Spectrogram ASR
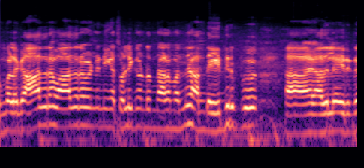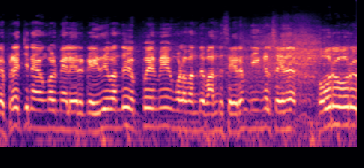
உங்களுக்கு ஆதரவு ஆதரவுன்னு நீங்கள் சொல்லி கொண்டிருந்தாலும் வந்து அந்த எதிர்ப்பு அதில் இருக்கிற பிரச்சனை உங்கள் மேலே இருக்க. இது வந்து எப்பயுமே உங்களை வந்து வந்து சேரும். நீங்கள் செய்த ஒரு ஒரு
